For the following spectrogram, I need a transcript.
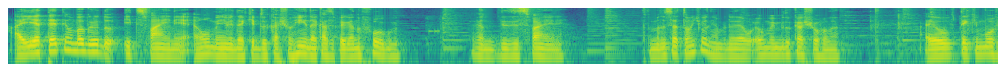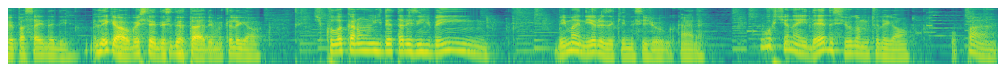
Aí até tem um bagulho do It's Fine, é o meme daquele do cachorrinho da casa pegando fogo. Tá vendo? This is fine. Pelo menos é tão que eu lembro, né? É o meme do cachorro lá. Aí eu tenho que mover pra sair dali. Legal, gostei desse detalhe, muito legal. Eles colocaram uns detalhezinhos bem. Bem maneiros aqui nesse jogo, cara. Tô curtindo a ideia desse jogo, é muito legal. Opa,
